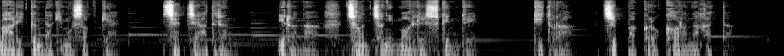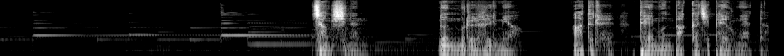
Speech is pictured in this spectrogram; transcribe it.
말이 끝나기 무섭게 셋째 아들은 일어나 천천히 머리를 숙인 뒤 뒤돌아 집 밖으로 걸어 나갔다. 장 씨는 눈물을 흘리며 아들을 대문 밖까지 배웅했다.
